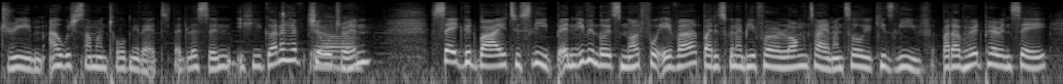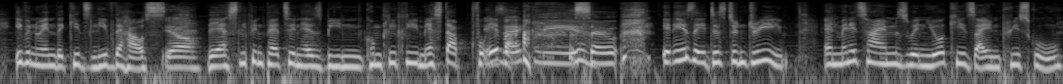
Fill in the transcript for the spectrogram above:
dream. I wish someone told me that. That listen, if you're gonna have children, say goodbye to sleep. And even though it's not forever, but it's gonna be for a long time until your kids leave. But I've heard parents say even when the kids leave the house, Yeah. their sleeping pattern has been completely messed up forever. Exactly. so it is a distant dream. And many times when your kids are in preschool,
